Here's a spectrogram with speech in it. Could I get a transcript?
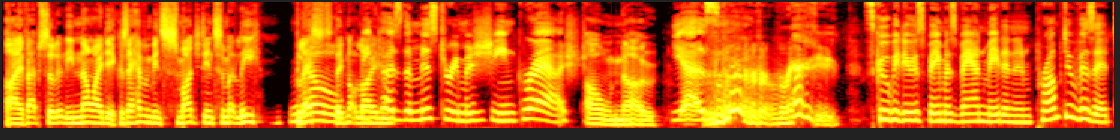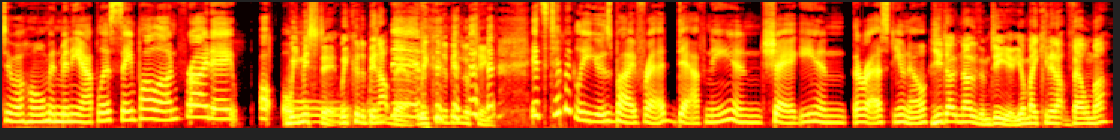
I've absolutely no idea because they haven't been smudged intimately. Blessed. No, They've not lied. because the mystery machine crashed. oh no. Yes. Scooby Doo's famous van made an impromptu visit to a home in Minneapolis, St. Paul on Friday. Uh-oh. We missed it. We could have been We up there. We could have been looking. It's typically used by Fred, Daphne, and Shaggy, and the rest, you know. you don't know them, do you? You're making it up, Velma.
